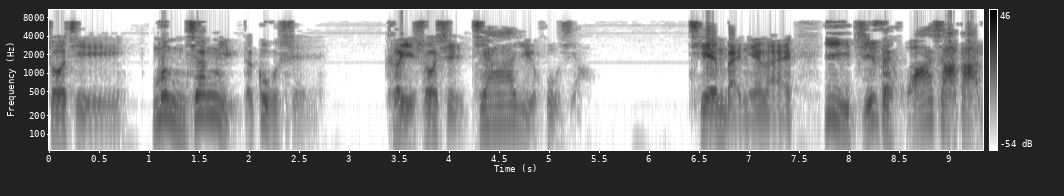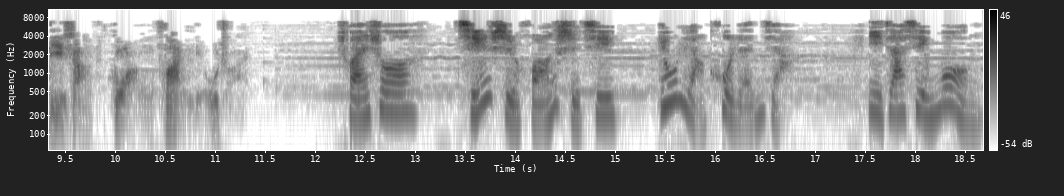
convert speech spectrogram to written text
说起孟姜女的故事，可以说是家喻户晓，千百年来一直在华夏大地上广泛流传。传说秦始皇时期有两户人家，一家姓孟，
